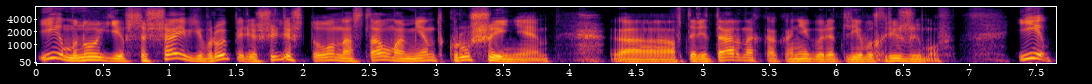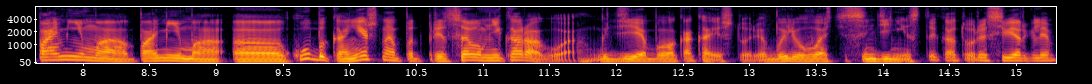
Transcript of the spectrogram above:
и многие в США и в Европе решили, что настал момент крушения э, авторитарных, как они говорят, левых режимов. И помимо, помимо Кубы, конечно, под прицелом Никарагуа, где была какая история? Были у власти сандинисты, которые свергли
